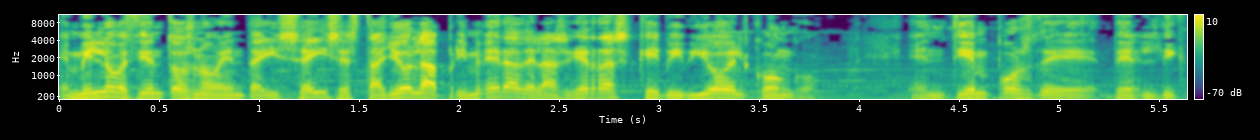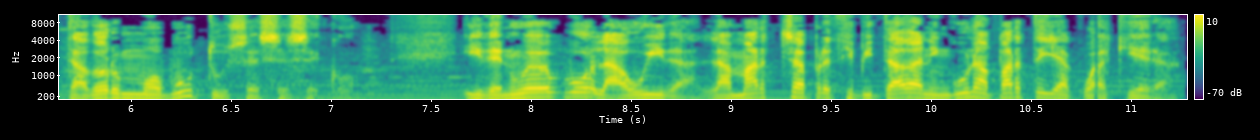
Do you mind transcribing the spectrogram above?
En 1996 estalló la primera de las guerras que vivió el Congo, en tiempos del dictador Mobutu Sese Seko. Y de nuevo la huida, la marcha precipitada a ninguna parte y a cualquiera.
